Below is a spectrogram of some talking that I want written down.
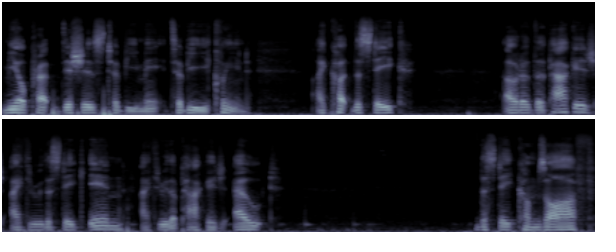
meal prep dishes to be made to be cleaned. I cut the steak out of the package. I threw the steak in. I threw the package out. The steak comes off.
